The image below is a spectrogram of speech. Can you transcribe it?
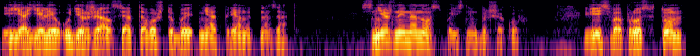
и я еле удержался от того, чтобы не отпрянуть назад. «Снежный нанос», — пояснил Большаков. «Весь вопрос в том,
